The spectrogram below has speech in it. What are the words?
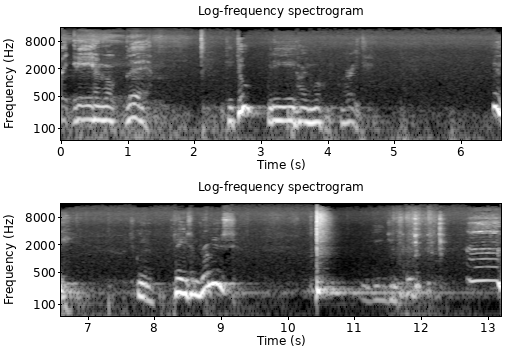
Alright, good day and welcome. Bleh. Take two. Good day, hi and welcome. Alright. Okay. Just gonna play some drums. Uh.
